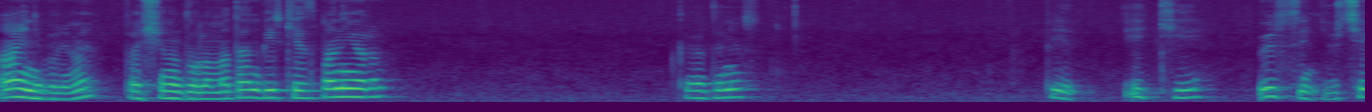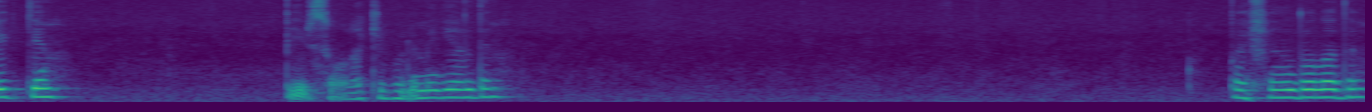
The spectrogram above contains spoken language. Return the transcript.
aynı bölüme başını dolamadan bir kez banıyorum. Gördünüz. 1 2 3 zincir çektim. Bir sonraki bölüme geldim. Başını doladım.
